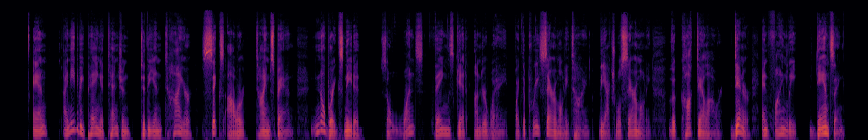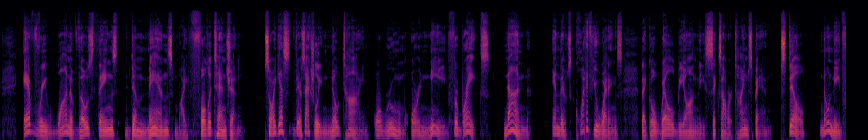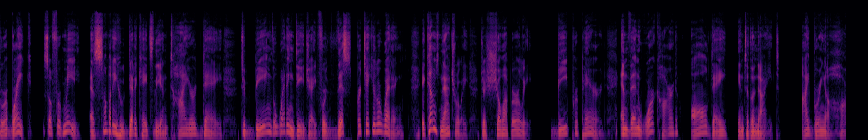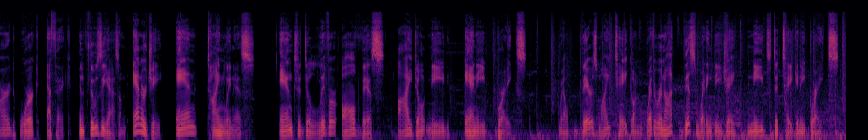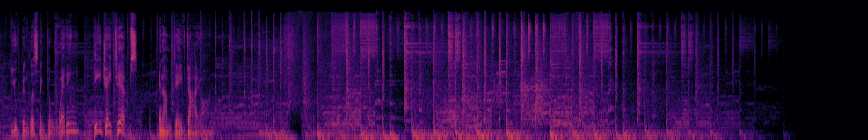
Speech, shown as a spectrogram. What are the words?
And I need to be paying attention to the entire six hour time span. No breaks needed. So once things get underway, like the pre ceremony time, the actual ceremony, the cocktail hour, dinner, and finally dancing, every one of those things demands my full attention. So I guess there's actually no time or room or need for breaks. None. And there's quite a few weddings that go well beyond the six hour time span. Still, no need for a break. So for me, as somebody who dedicates the entire day to being the wedding DJ for this particular wedding, it comes naturally to show up early, be prepared, and then work hard all day into the night. I bring a hard work ethic, enthusiasm, energy, and timeliness. And to deliver all this, I don't need any breaks. Well, there's my take on whether or not this wedding DJ needs to take any breaks. You've been listening to Wedding DJ Tips, and I'm Dave Dion.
